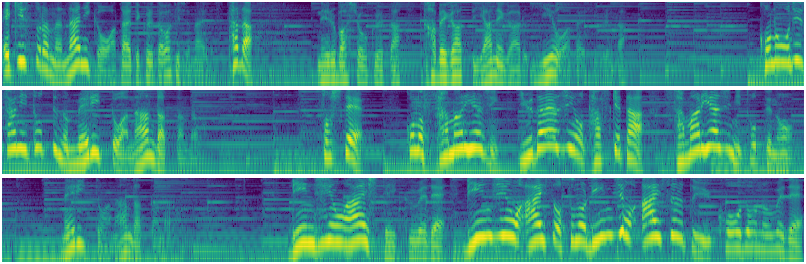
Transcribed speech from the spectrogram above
エキストラな何かを与えてくれたわけじゃないです。ただ寝る場所をくれた壁があって屋根がある家を与えてくれた。このおじさんにとってのメリットは何だったんだろう？そしてこのサマリア人ユダヤ人を助けたサマリア人にとってのメリットは何だったんだろう？隣人を愛していく上で隣人を愛そうその隣人を愛するという行動の上で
